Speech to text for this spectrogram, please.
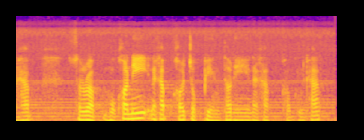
นะครับสำหรับหัวข้อนี้นะครับขอจบเพียงเท่านี้นะครับ ขอบคุณครับ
